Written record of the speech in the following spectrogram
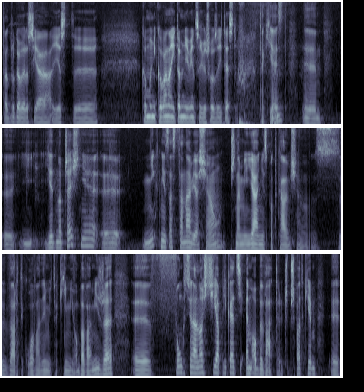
ta druga wersja jest y, komunikowana i to mniej więcej wyszło z jej testów. Tak jest. Hmm. Jednocześnie nikt nie zastanawia się, przynajmniej ja nie spotkałem się z wyartykułowanymi takimi obawami, że y, funkcjonalności aplikacji M-Obywatel, czy przypadkiem y,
